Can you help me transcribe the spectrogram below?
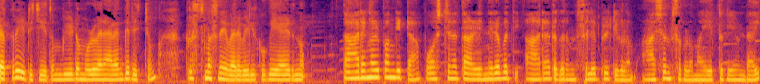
ഡെക്കറേറ്റ് ചെയ്തും വീട് മുഴുവൻ അലങ്കരിച്ചും ക്രിസ്മസിനെ വരവേൽക്കുകയായിരുന്നു. താരങ്ങൾ പങ്കിട്ട പോസ്റ്റിന് താഴെ നിരവധി ആരാധകരും സെലിബ്രിറ്റികളും ആശംസകളുമായി എത്തുകയുണ്ടായി.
